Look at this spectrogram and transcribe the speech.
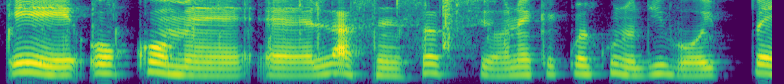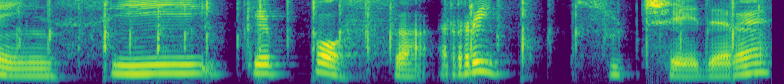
e ho come eh, la sensazione che qualcuno di voi pensi che possa risuccedere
